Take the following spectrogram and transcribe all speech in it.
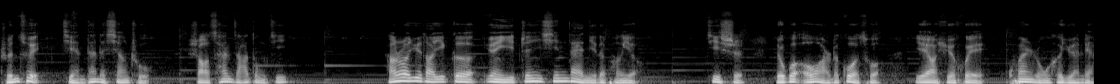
纯粹简单的相处，少掺杂动机。倘若遇到一个愿意真心待你的朋友，即使有过偶尔的过错，也要学会宽容和原谅。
